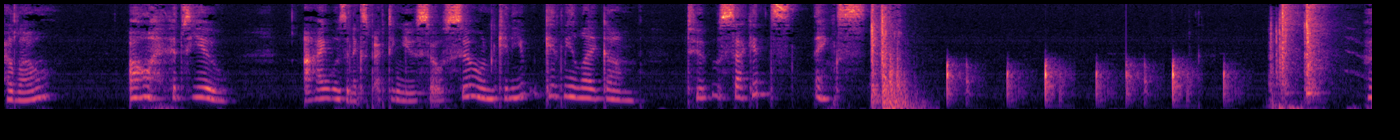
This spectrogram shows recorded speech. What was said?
Hello? Oh, it's you. I wasn't expecting you so soon. Can you give me like, um, two seconds? Thanks.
